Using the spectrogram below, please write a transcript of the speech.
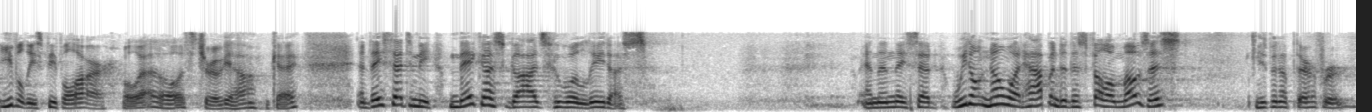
evil these people are. Well, well, that's true, yeah, okay. And they said to me, Make us gods who will lead us. And then they said, We don't know what happened to this fellow Moses. He's been up there for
